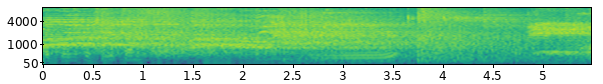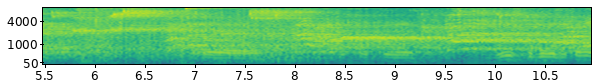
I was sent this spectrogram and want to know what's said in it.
Рахунку світом. Е, е, близько було до того,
